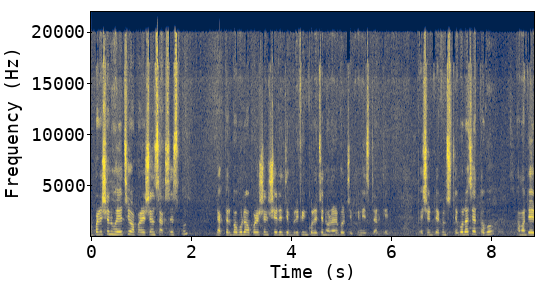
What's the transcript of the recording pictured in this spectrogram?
অপারেশন হয়েছে অপারেশন সাকসেসফুল। ডাক্তারবাবুরা অপারেশন সেরে যে ব্রিফিং করেছেন অনারেবল চিফ মিনিস্টারকে পেশেন্ট এখন স্টেবল আছে তবু আমাদের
